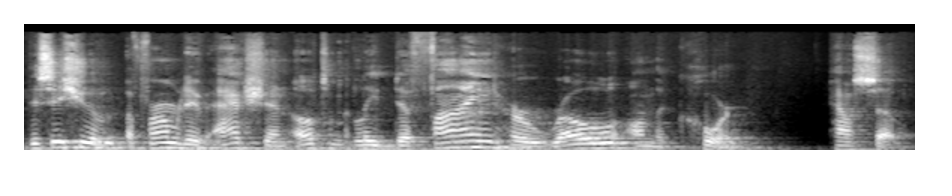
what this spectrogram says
this issue of affirmative action ultimately defined her role on the court. How so?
